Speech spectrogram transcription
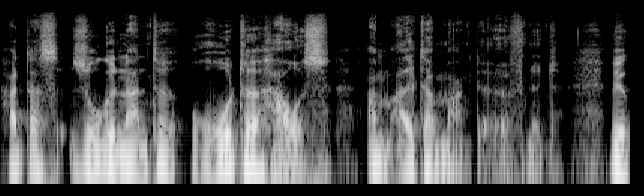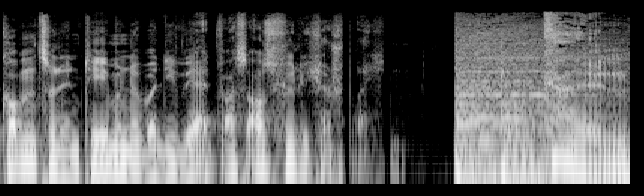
hat das sogenannte Rote Haus am Altermarkt eröffnet. Wir kommen zu den Themen, über die wir etwas ausführlicher sprechen. Köln.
